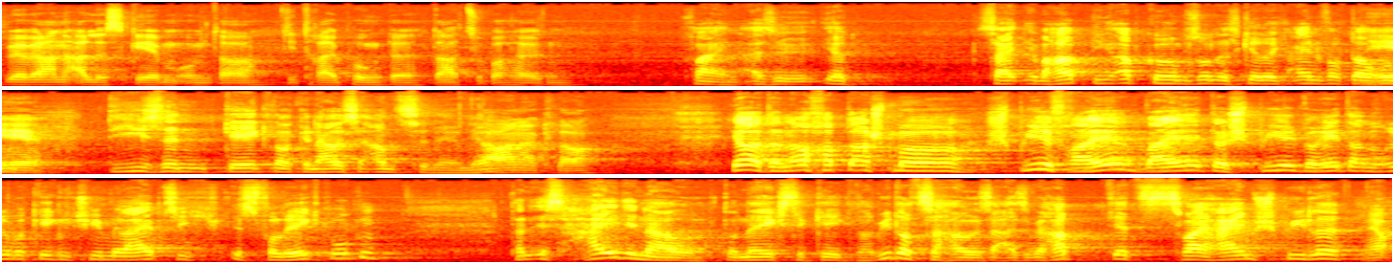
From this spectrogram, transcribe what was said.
wir werden alles geben, um da die drei Punkte da zu behalten. Fein, also ihr seid überhaupt nicht abgehoben, sondern es geht euch einfach darum, nee. diesen Gegner genauso ernst zu nehmen. Ja, ja na klar. Ja, danach habt ihr erstmal spielfrei, weil das Spiel, wir reden dann darüber, gegen Chemie Leipzig ist verlegt worden. Dann ist Heidenau der nächste Gegner, wieder zu Hause. Also wir haben jetzt zwei Heimspiele ja.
